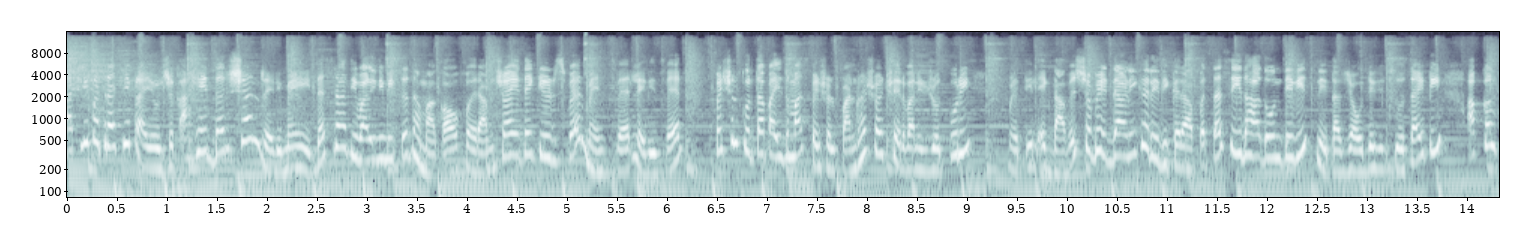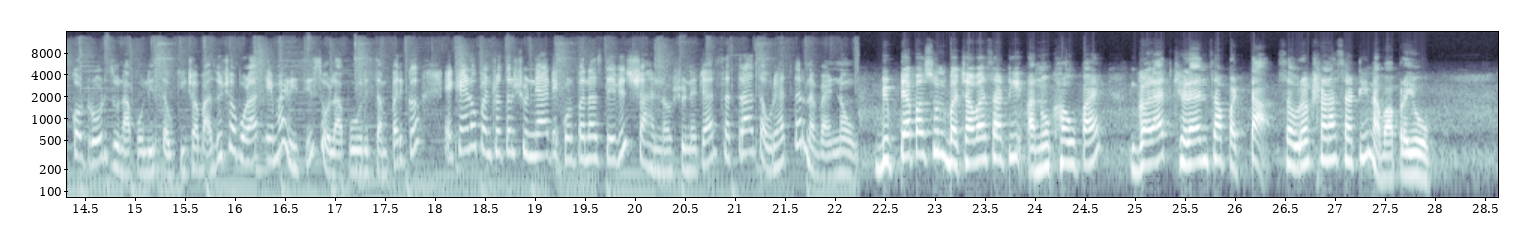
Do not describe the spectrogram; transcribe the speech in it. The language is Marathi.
बातमीपत्राचे प्रायोजक आहे दर्शन रेडीमेड दसरा दिवाळी निमित्त धमाका ऑफर आमच्या येथे kids wear men's wear ladies wear special kurta pyjama special पांढरा शर्ट शेरवानी जोधपुरी. मिळतील एक दावेश्य भेट द्या आणि खरेदी करा. पत्ता सी दहा दोन तेवीस नेताजी औद्योगिक सोसायटी अक्कलकोट रोड जुना पोलीस चौकीच्या बाजूच्या बोळात एमआयडीसी सोलापूर. संपर्क एक्याण्णव पंच्याहत्तर शून्य आठ एकोणपन्नास तेवीस शहाण्णव शून्य चार सतरा चौऱ्याहत्तर नव्याण्णव. बिबट्यापासून बचावासाठी अनोखा उपाय? गळ्यात खिळ्यांचा पट्टा संरक्षणासाठी नवा प्रयोग.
